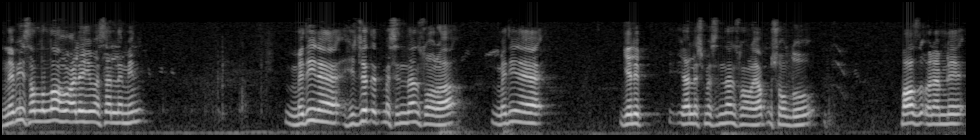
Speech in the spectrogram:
Nebi sallallahu aleyhi ve sellemin Medine hicret etmesinden sonra Medine'ye gelip yerleşmesinden sonra yapmış olduğu bazı önemli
